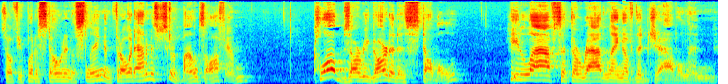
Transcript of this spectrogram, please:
So if you put a stone in a sling and throw it at him, it's just going to bounce off him. Clubs are regarded as stubble. He laughs at the rattling of the javelin.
